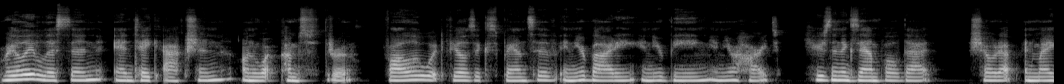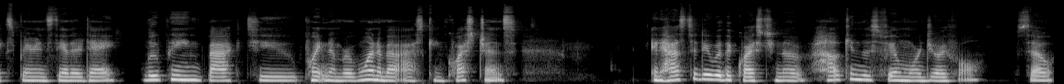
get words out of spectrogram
really listen and take action on what comes through. Follow what feels expansive in your body, in your being, in your heart. Here's an example that showed up in my experience the other day. Looping back to point number one about asking questions. It has to do with the question of how can this feel more joyful? So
